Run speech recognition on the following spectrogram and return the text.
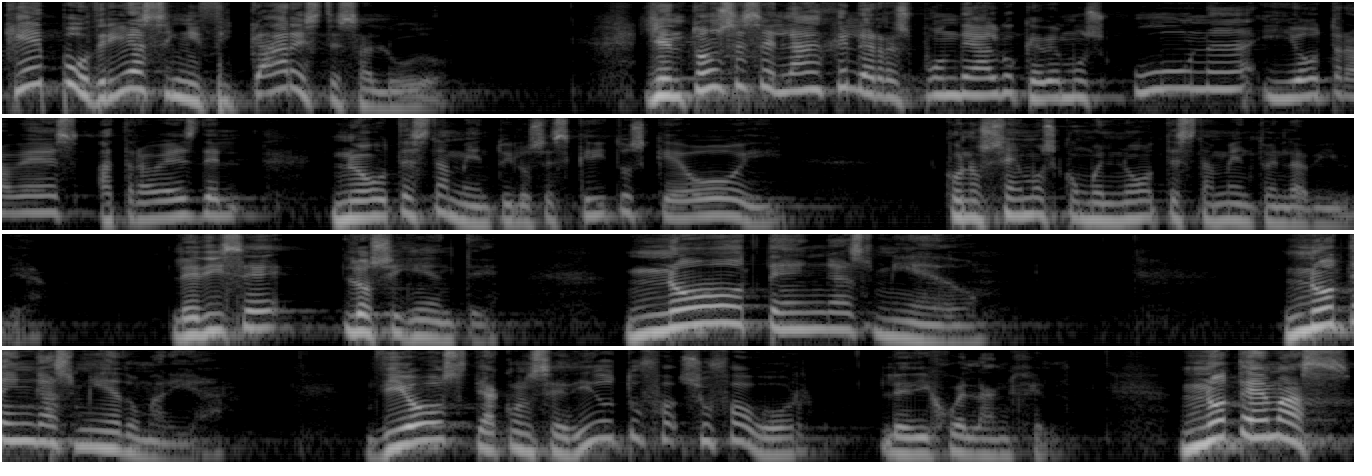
qué podría significar este saludo. Y entonces el ángel le responde algo que vemos una y otra vez a través del Nuevo Testamento y los escritos que hoy conocemos como el Nuevo Testamento en la Biblia. Le dice lo siguiente, no tengas miedo. No tengas miedo, María. Dios te ha concedido su favor, le dijo el ángel. No temas.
